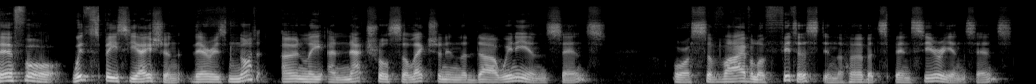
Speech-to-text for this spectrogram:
Therefore, with speciation, there is not only a natural selection in the Darwinian sense, or a survival of fittest in the Herbert Spencerian sense,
